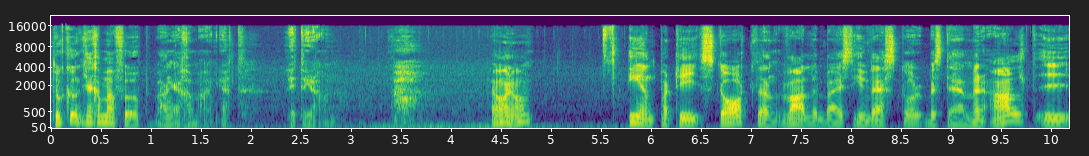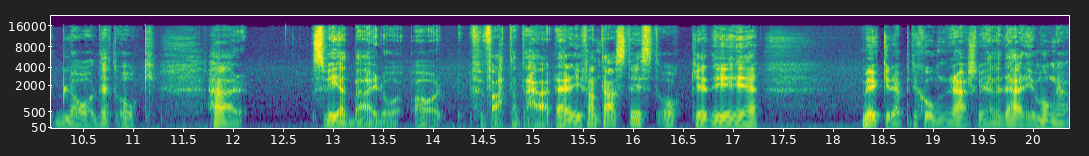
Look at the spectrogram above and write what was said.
Då kanske man får upp engagemanget lite grann. Ja, ja. Enpartistaten Wallenbergs Investor bestämmer allt i bladet och herr Svedberg då har författat det här. Det här är ju fantastiskt och eh, det är mycket repetitioner det här som gäller. Det här är ju många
